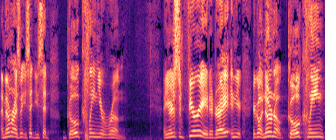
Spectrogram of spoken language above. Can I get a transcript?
I memorized what you said. You said, go clean your room and you're just infuriated, right? And you're, you're going, no, no, no, go clean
